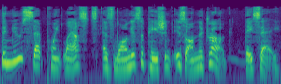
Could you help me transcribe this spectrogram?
The new set point lasts as long as the patient is on the drug, they say.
